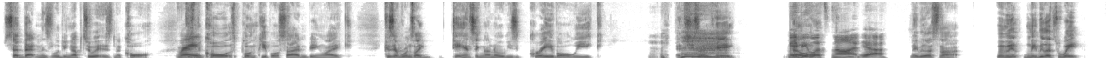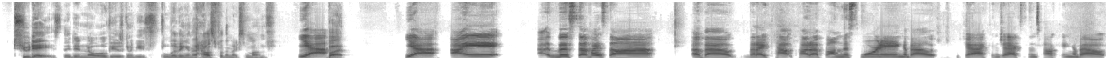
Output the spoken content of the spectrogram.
said that and is living up to it is Nicole. Right. Nicole is pulling people aside and being like, because everyone's like dancing on Ovi's grave all week, and she's like, "Hey, maybe Bella, let's not." Yeah. Maybe let's not. Maybe maybe let's wait two days. They didn't know Ovi was going to be living in the house for the next month. Yeah. But yeah, I uh, the stuff I saw about that I ca- caught up on this morning about Jack and Jackson talking about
